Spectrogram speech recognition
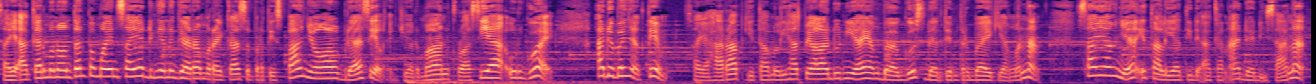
Saya akan menonton pemain saya dengan negara mereka seperti Spanyol, Brasil, Jerman, Kroasia, Uruguay. Ada banyak tim. Saya harap kita melihat Piala Dunia yang bagus dan tim terbaik yang menang. Sayangnya Italia tidak akan ada di sana.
